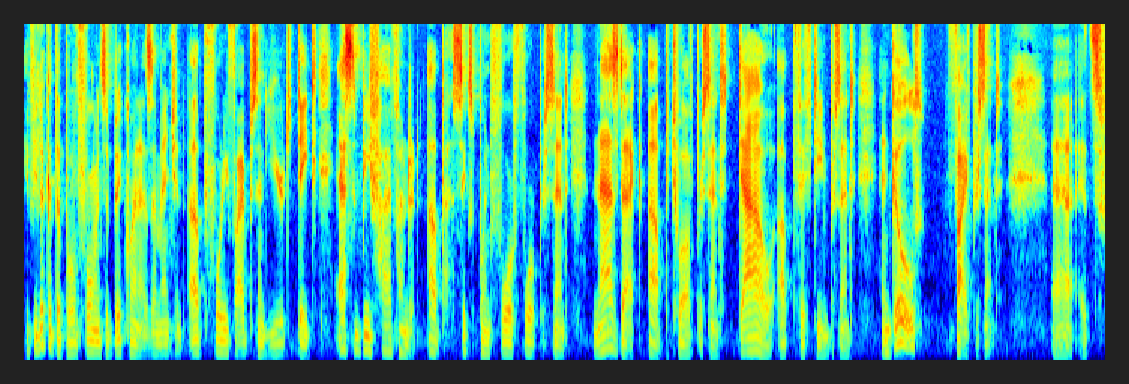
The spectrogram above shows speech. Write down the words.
If you look at the performance of Bitcoin, as I mentioned, up 45% year to date, S&P 500 up 6.44%, Nasdaq up 12%, Dow up 15%, and gold 5%. Uh, it's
